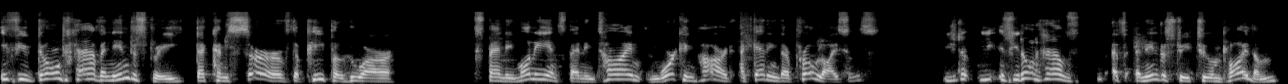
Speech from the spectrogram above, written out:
if you don't have an industry that can serve the people who are spending money and spending time and working hard at getting their pro license, you if you don't have an industry to employ them,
